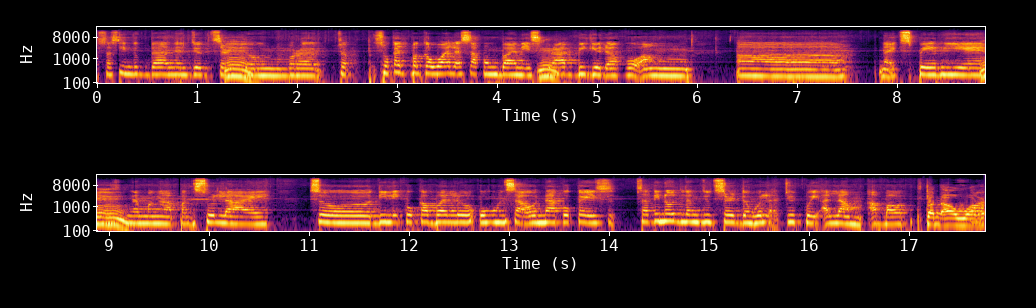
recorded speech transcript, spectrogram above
sa sinugdanan jud sir dong murag sa- sukad pagkawala sa akong bani is grabe gyud ako ang ah, na experience ng mga pagsulay. So, dili ko kabalo kung unsaon na ko kay sa tinod lang jud sir dong wala jud ko'y alam about Tanawa ra?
